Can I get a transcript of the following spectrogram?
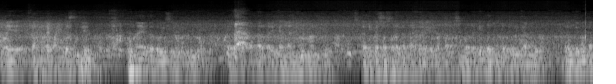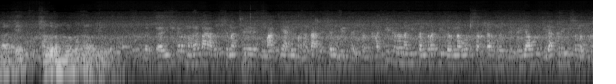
आता हे दहा काय पाहिजे संपेल पुन्हा एकदा तो विषय आम्ही त्यांना म्हणून मानतो कधी कसा सोडायचा काय करायचं पण मला शंभर टक्के प्रयत्न करतो मी त्यामध्ये. परंतु मधल्या काळात ते आंदोलनामुळे पण हरवून गेलो तर एकीकडे मराठा आरक्षणाचे मागणी आणि मराठा आरक्षण मिळत आहे पण खाजगीकरण आणि कंत्राटीकरणावर सरकार भर देते यावर याकडे कसं बघणार?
